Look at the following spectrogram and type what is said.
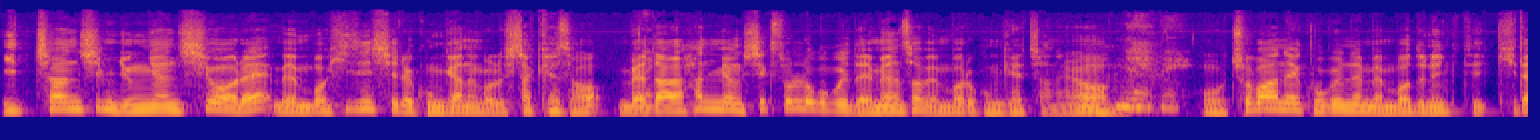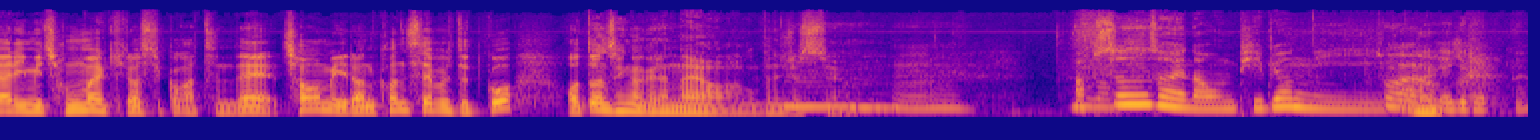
2016년 10월에 멤버 희진 씨를 공개하는 걸로 시작해서 매달 한 명씩 솔로곡을 내면서 멤버를 공개했잖아요. 네. 네. 오, 초반에 곡을 낸 멤버들은 기- 기다림이 정말 길었을 것 같은데 처음에 이런 컨셉을 듣고 어떤 생각을 했나요? 하고 보내주셨어요. 음. 앞 순서에 나온 비변이가 좋아요. 얘기를 해볼까요?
